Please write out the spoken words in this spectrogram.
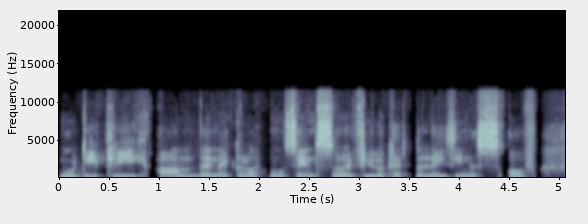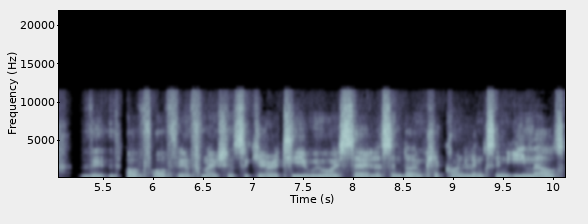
more deeply, um, they make a lot more sense. So if you look at the laziness of the of of information security, we always say, listen, don't click on links in emails,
